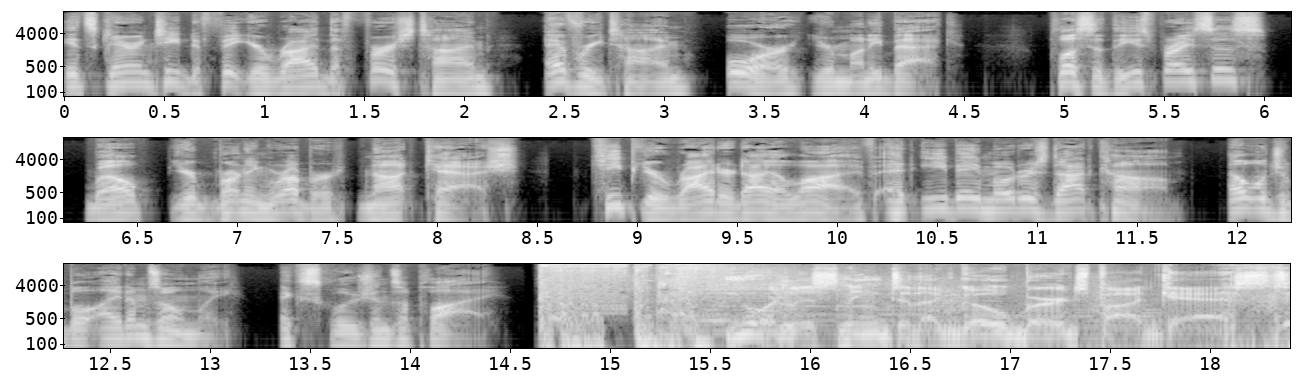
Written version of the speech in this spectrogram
it's guaranteed to fit your ride the first time, every time, or your money back. Plus, at these prices, well, you're burning rubber, not cash. Keep your ride or die alive at ebaymotors.com. Eligible items only. Exclusions apply. You're listening to the Go Birds podcast.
